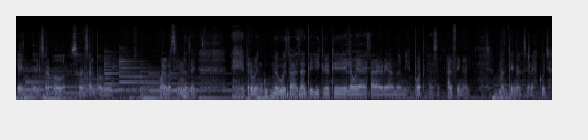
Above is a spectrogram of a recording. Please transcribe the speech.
en El Salvador, San Salvador, o algo así, no sé. Eh, pero me, me, gusta bastante y creo que le voy a estar agregando a mis podcasts al final. Manténganse la escucha.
